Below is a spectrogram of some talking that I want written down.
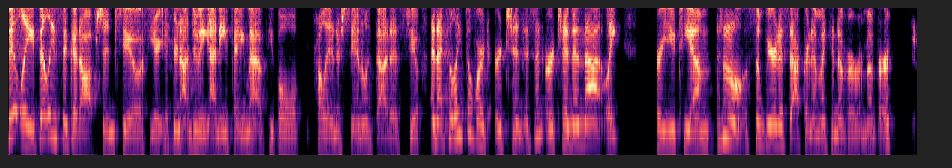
Bitly bitly's a good option too if you're if you're not doing anything that people will probably understand what that is too. And i feel like the word urchin isn't urchin in that like for utm i don't know it's the weirdest acronym i can never remember. Yeah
